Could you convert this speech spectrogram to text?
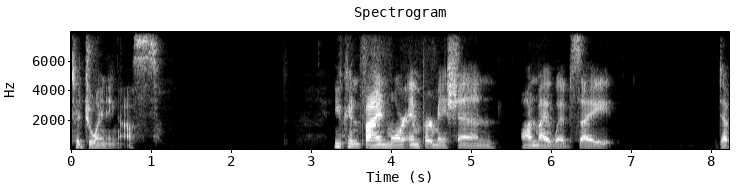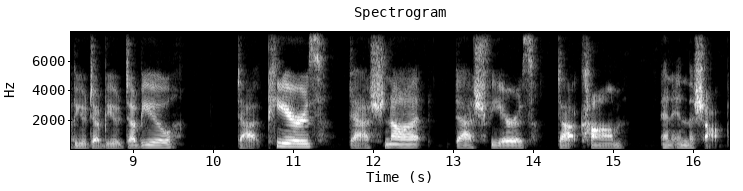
to joining us. You can find more information on my website www.peers-not-fears.com and in the shop.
